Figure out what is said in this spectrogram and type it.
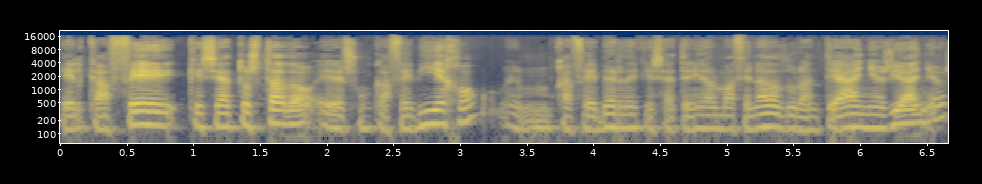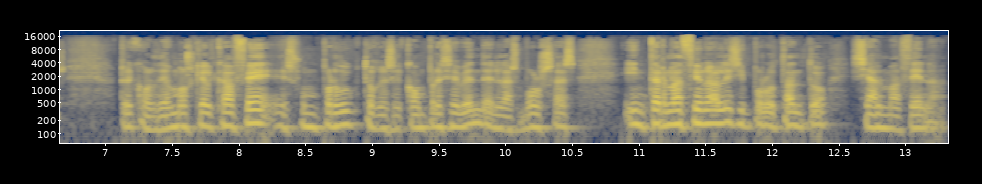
el café que se ha tostado es un café viejo, un café verde que se ha tenido almacenado durante años y años. Recordemos que el café es un producto que se compra y se vende en las bolsas internacionales y por lo tanto se almacena.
